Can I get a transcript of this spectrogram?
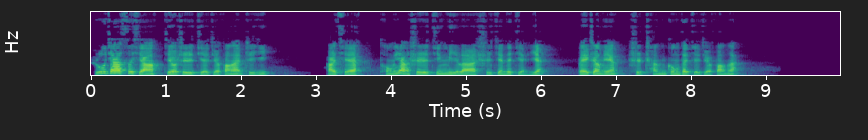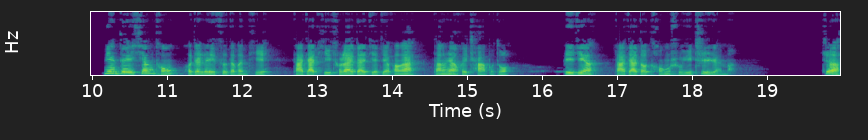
儒家思想就是解决方案之一，而且同样是经历了时间的检验，被证明是成功的解决方案。面对相同或者类似的问题，大家提出来的解决方案。当然会差不多，毕竟大家都同属于智人嘛。这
